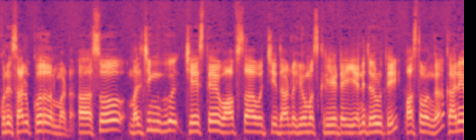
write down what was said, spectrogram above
కొన్నిసార్లు కుదరదు అనమాట సో మల్చింగ్ చేస్తే వాఫ్సా వచ్చి దాంట్లో హ్యూమస్ క్రియేట్ అయ్యి అన్ని జరుగుతాయి వాస్తవంగా. కానీ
